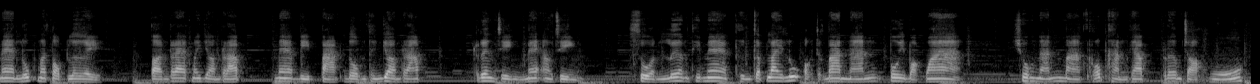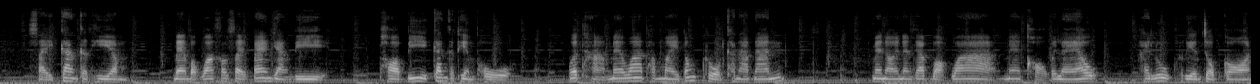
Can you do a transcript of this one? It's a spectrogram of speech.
แม่ลุกมาตบเลย ตอนแรกไม่ยอมรับ แม่บีบปากดมถึงยอมรับ เรื่องจริงแม่เอาจริง ส่วนเรื่องที่แม่ถึงกับไล่ลูกออกจากบ้านนั้น ตุ้ยบอกว่า ช่วงนั้นมาครบคันครับ เริ่มเจาะหู ใส่ก้านกระเทียม แม่บอกว่าเขาใส่แป้งอย่างดี พอบี้ก้านกระเทียมโผเมื่อถามแม่ว่าทำไมต้องโกรธขนาดนั้น แม่น้อยนั้นครับบอกว่าแม่ขอไปแล้ว ให้ลูกเรียนจบก่อน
